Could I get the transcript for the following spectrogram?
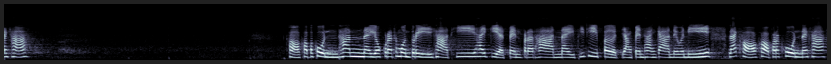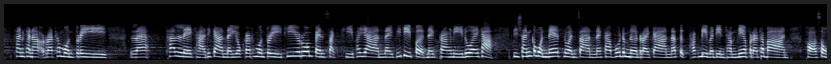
นะคะ ขอขอบพระคุณท่านนายกรัฐมนตรีค่ะที่ให้เกียรติเป็นประธานในพิธีเปิดอย่างเป็นทางการในวันนี้ และขอขอบพระคุณนะคะ ท่านคณะรัฐมนตรี และท่านเลขาธิการนายกรัฐมนตรีที่ร่วมเป็นสักขีพยานในพิธีเปิดในครั้งนี้ด้วยค่ะ ดิฉันกมลเนตรนวลจันทร์นะคะผู้ดำเนินรายการณตึกพักดีบดินทำเนียบรัฐบาล ขอส่ง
